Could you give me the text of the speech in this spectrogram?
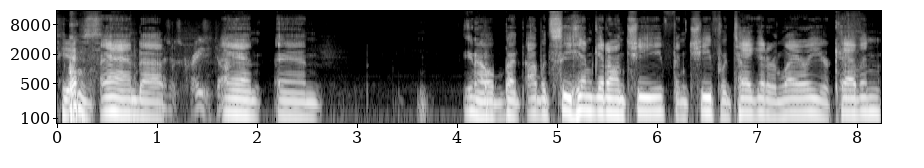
yes. and uh, That's crazy. and and you know, but I would see him get on Chief, and Chief would take it, or Larry, or Kevin,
